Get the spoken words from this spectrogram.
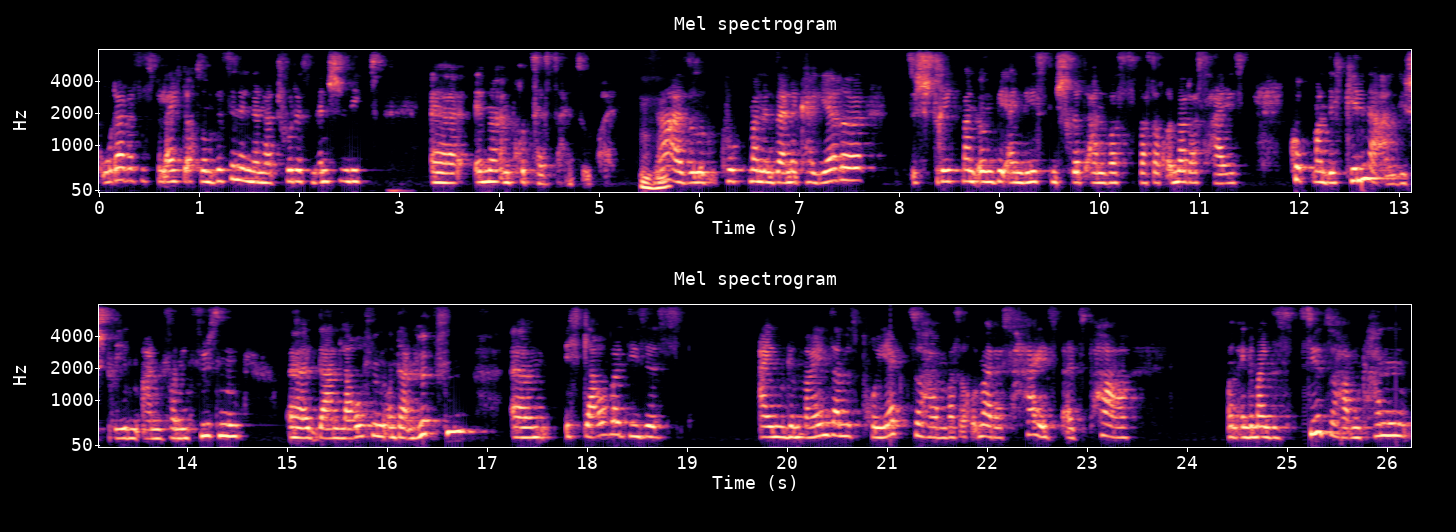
Oder dass es vielleicht auch so ein bisschen in der Natur des Menschen liegt, äh, immer im Prozess sein zu wollen. Mhm. Ja, also guckt man in seine Karriere, strebt man irgendwie einen nächsten Schritt an, was, was auch immer das heißt. Guckt man sich Kinder an, die streben an, von den Füßen äh, dann laufen und dann hüpfen. Ähm, ich glaube, dieses ein gemeinsames Projekt zu haben, was auch immer das heißt, als Paar und ein gemeinsames Ziel zu haben, kann,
